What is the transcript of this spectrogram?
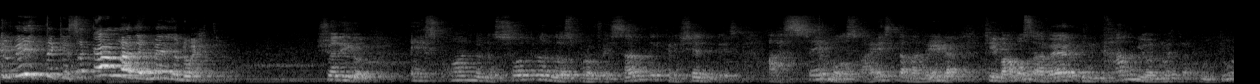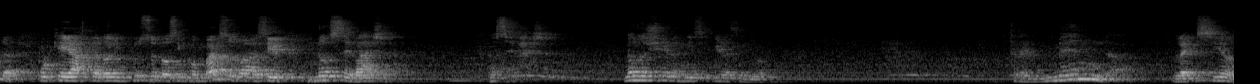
tuviste que sacarla del medio nuestro? Yo digo, es cuando nosotros los profesantes creyentes hacemos a esta manera que vamos a ver un cambio en nuestra cultura, porque hasta los, incluso los inconversos van a decir, no se vayan, no se vayan, no nos lleven ni siquiera Señor. Tremenda lección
